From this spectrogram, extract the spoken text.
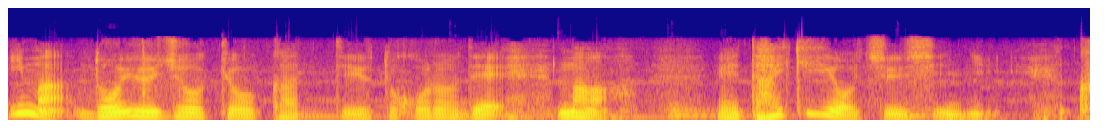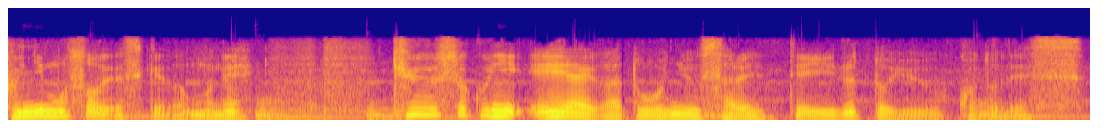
今どういう状況かっていうところで、まあ、大企業を中心に国もそうですけどもね、急速に AI が導入されているということです。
